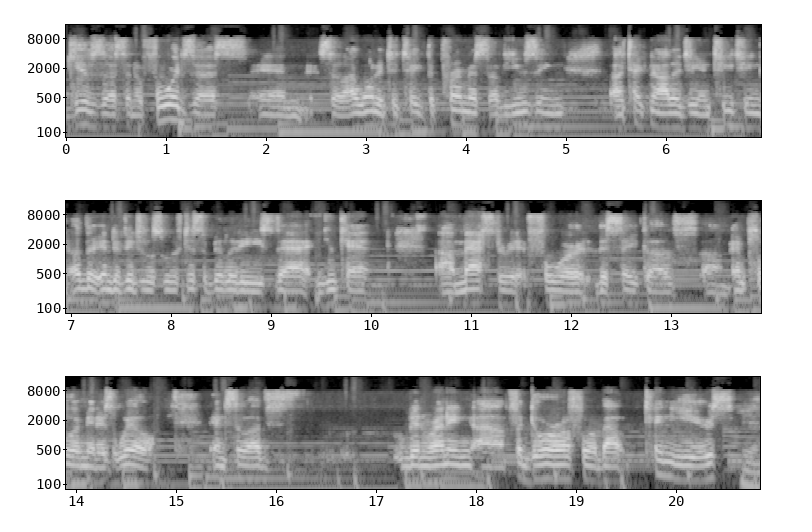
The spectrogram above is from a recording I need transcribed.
gives us and affords us. And so I wanted to take the premise of using uh, technology and teaching other individuals with disabilities that you can uh, master it for the sake of um, employment as well. And so I've been running uh, Fedora for about 10 years. Yeah.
